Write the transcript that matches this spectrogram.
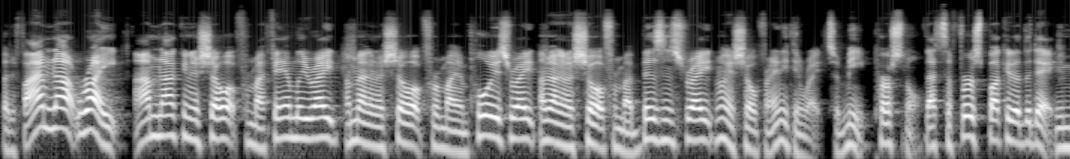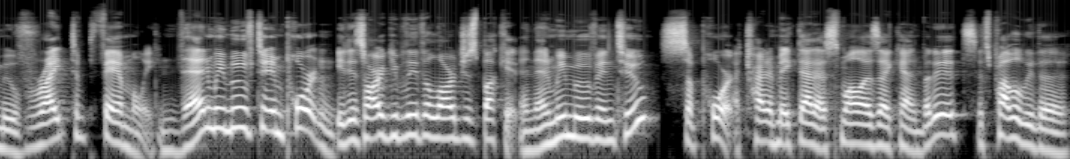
But if I'm not right, I'm not going to show up for my family right. I'm not going to show up for my employees right. I'm not going to show up for my business right. I'm not going to show up for anything right. So, me, personal. That's the first bucket of the day. We move right to family. Then we move to important. It is arguably the largest bucket. And then we move into support. I try to make that as small as I can, but it's it's probably the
